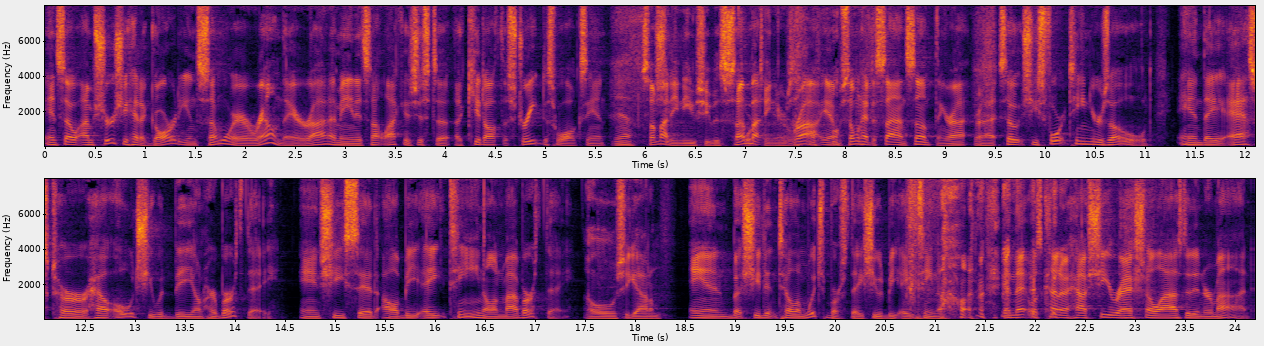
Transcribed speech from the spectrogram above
and so I'm sure she had a guardian somewhere around there, right? I mean, it's not like it's just a, a kid off the street just walks in. yeah, somebody knew she was Somebody, 14 years right? old. Yeah, someone had to sign something, right? Right. So she's 14 years old, and they asked her how old she would be on her birthday, and she said, "I'll be 18 on my birthday." Oh, she got him. and but she didn't tell them which birthday she would be 18 on and that was kind of how she rationalized it in her mind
